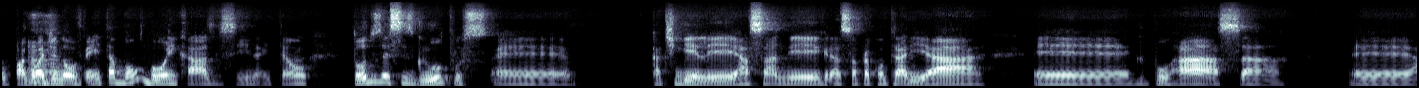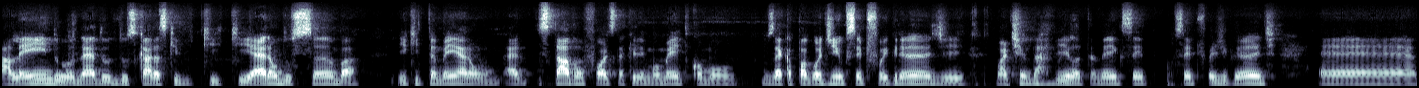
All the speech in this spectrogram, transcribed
o pagode uhum. 90 bombou em casa, assim, né? Então, todos esses grupos, é, Catinguelê, Raça Negra, Só para Contrariar, é, Grupo Raça, é, além do, né, do, dos caras que, que, que, eram do samba e que também eram é, estavam fortes naquele momento, como o Zeca Pagodinho, que sempre foi grande, Martinho da Vila também, que sempre, sempre foi gigante. É,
